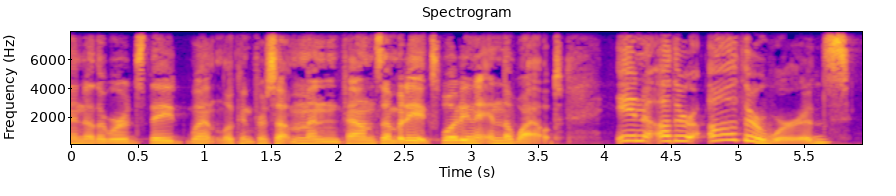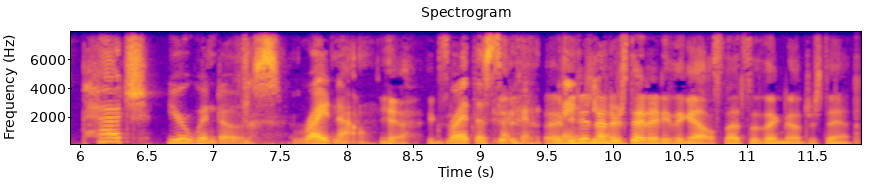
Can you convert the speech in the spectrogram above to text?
in other words, they went looking for something and found somebody exploiting it in the wild. In other other words, patch your windows right now. Yeah, exactly. Right this second. if Thank you didn't you. understand anything else, that's the thing to understand.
